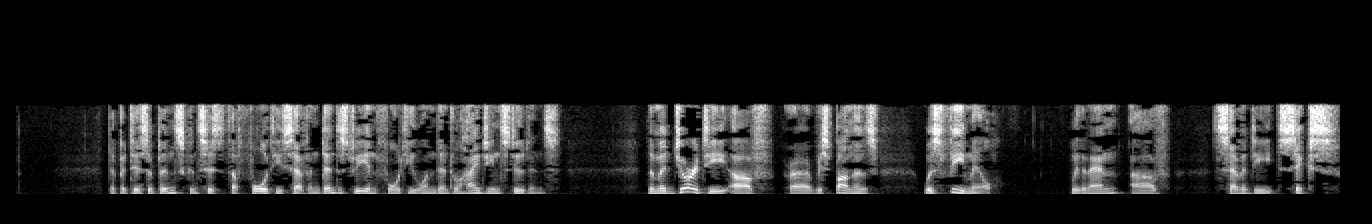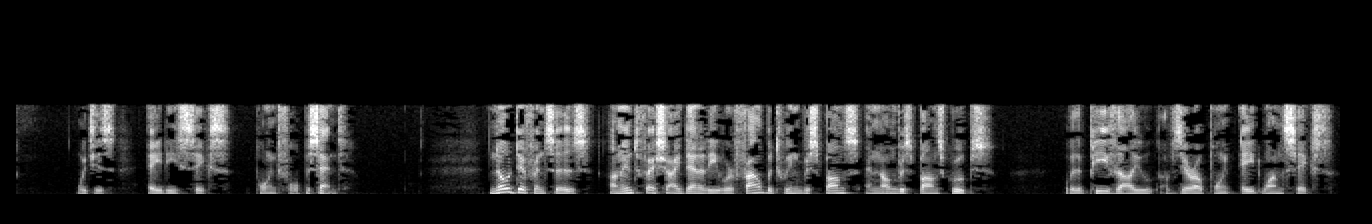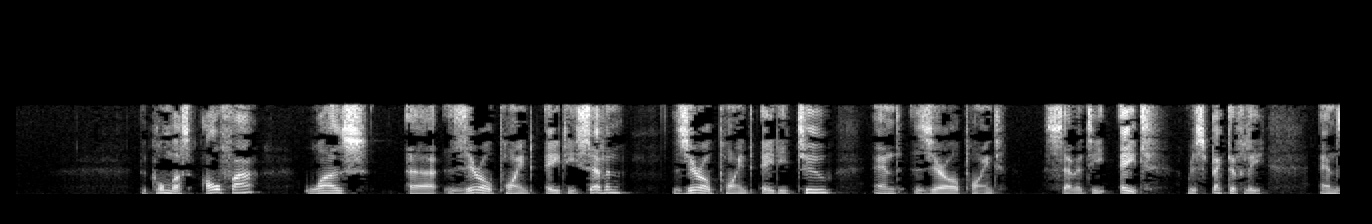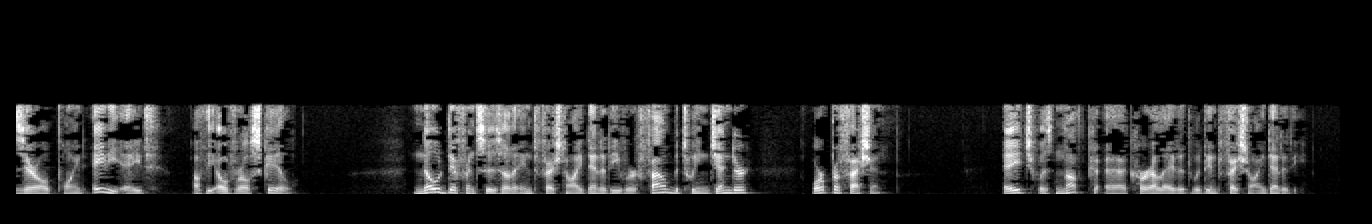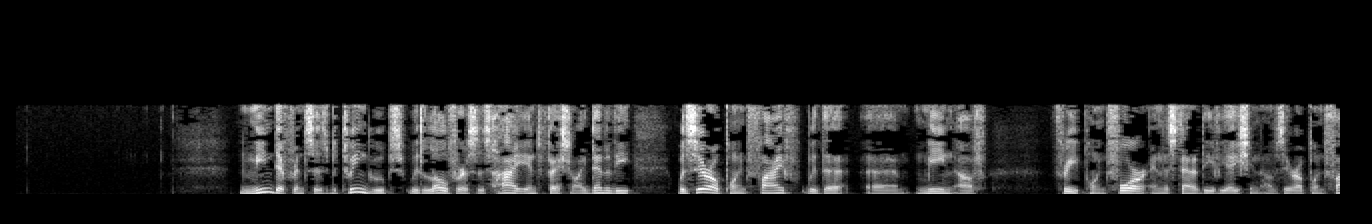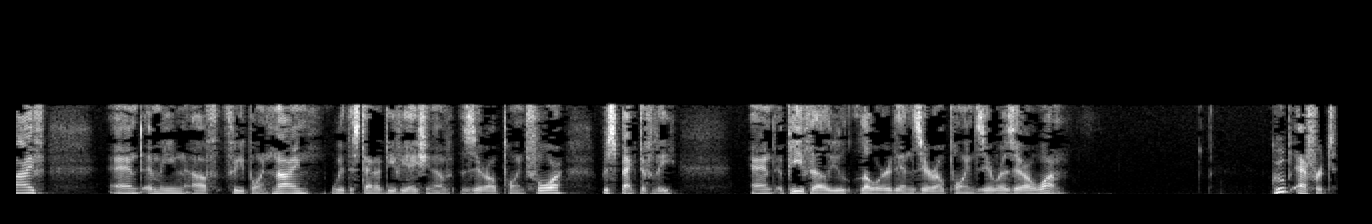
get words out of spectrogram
The participants consisted of 47 dentistry and 41 dental hygiene students. The majority of uh, respondents was female, with an N of 76, which is 86.4%. No differences on interfacial identity were found between response and non-response groups, with a p-value of 0.816. The Cronbach's alpha was uh, 0.87, 0.82, and 0.78 respectively, and 0.88 of the overall scale. No differences on interprofessional identity were found between gender or profession. Age was not uh, correlated with interprofessional identity. The mean differences between groups with low versus high interprofessional identity was 0.5 with a uh, mean of 3.4 and a standard deviation of 0.5 and a mean of 3.9 with a standard deviation of 0.4 respectively and a p-value lower than 0.001. Group effort.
